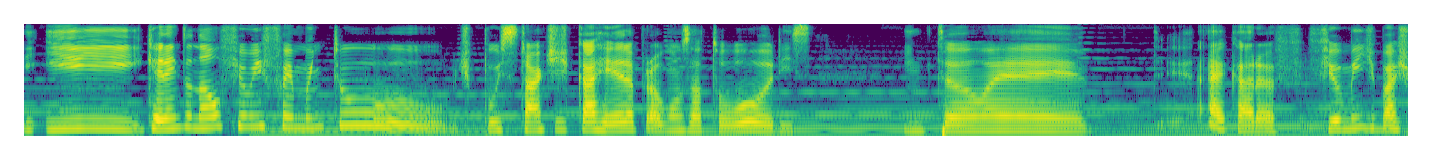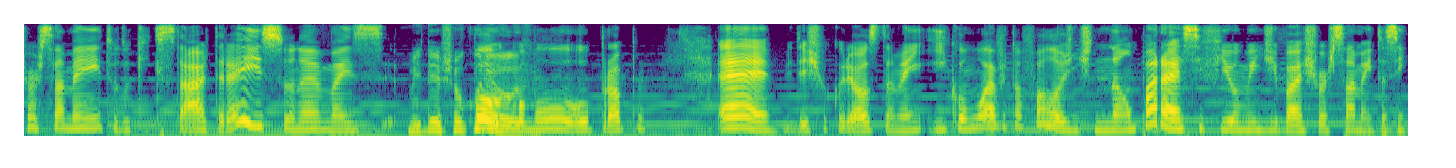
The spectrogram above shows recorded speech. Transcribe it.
e, e, querendo ou não, o filme foi muito tipo start de carreira para alguns atores. Então é é, cara, filme de baixo orçamento do Kickstarter é isso, né? Mas me deixou curioso. Pô, como o próprio é, me deixou curioso também. E como o Everton falou, gente, não parece filme de baixo orçamento. Assim,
